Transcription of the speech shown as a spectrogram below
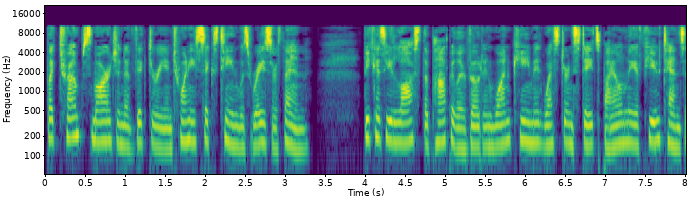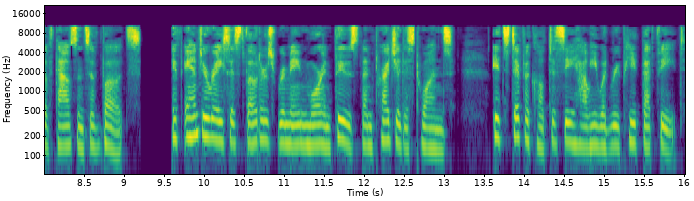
But Trump's margin of victory in 2016 was razor thin because he lost the popular vote in one key Midwestern states by only a few tens of thousands of votes. If anti racist voters remain more enthused than prejudiced ones, it's difficult to see how he would repeat that feat.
